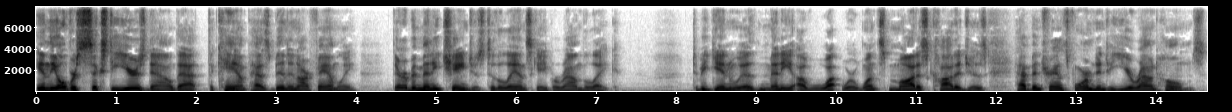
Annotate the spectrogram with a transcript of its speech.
In the over 60 years now that the camp has been in our family, there have been many changes to the landscape around the lake. To begin with, many of what were once modest cottages have been transformed into year round homes.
